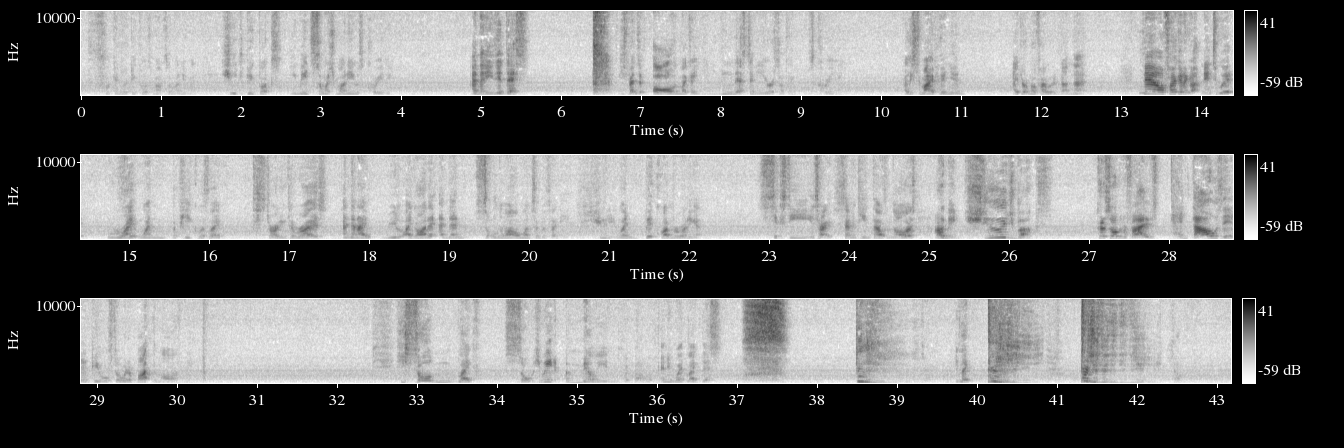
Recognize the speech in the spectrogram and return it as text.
freaking ridiculous amounts of money, like huge big bucks. He made so much money, it was crazy. And then he did this. He spent it all in like a less than a year or something. It's crazy. At least in my opinion, I don't know if I would have done that. Now, if I could have gotten into it right when the peak was like starting to rise, and then I real I got it, and then sold them all once it was like when Bitcoin were running at sixty, sorry, seventeen thousand dollars, I would have made huge bucks. Could have sold them for five, ten thousand, and people still would have bought them all off me. He sold like so he made a million of dollars, and he went like this. He like so.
